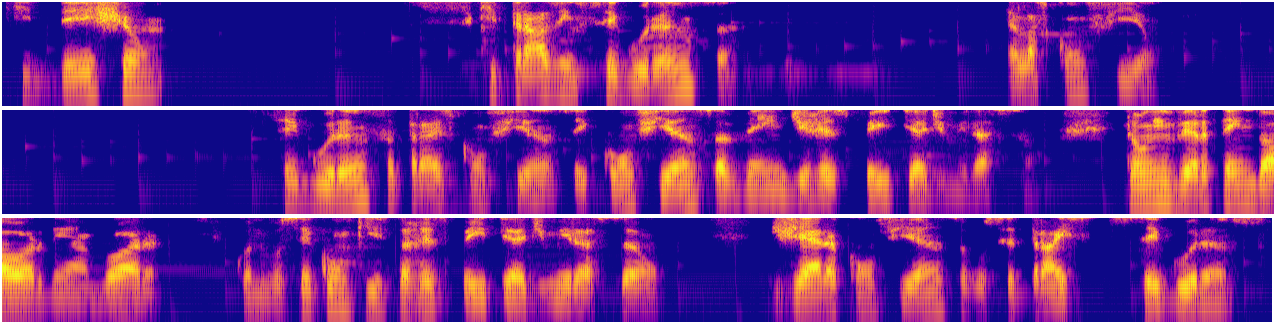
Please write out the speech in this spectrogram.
que deixam, que trazem segurança, elas confiam. Segurança traz confiança e confiança vem de respeito e admiração. Então, invertendo a ordem agora, quando você conquista respeito e admiração gera confiança, você traz segurança.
